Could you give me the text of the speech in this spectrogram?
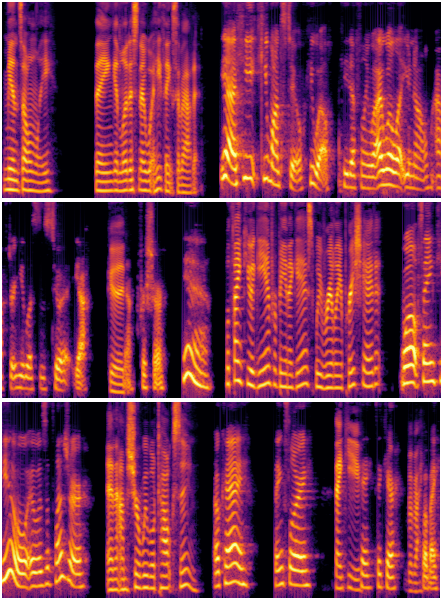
men's only thing and let us know what he thinks about it. yeah he he wants to he will he definitely will i will let you know after he listens to it yeah Good. yeah for sure yeah Well, thank you again for being a guest. We really appreciate it. well thank you it was a pleasure And I'm sure we will talk soon. okay thanks lori Thank you. okay take care Bye bye. bye bye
